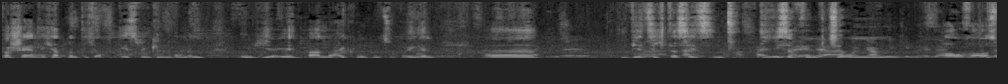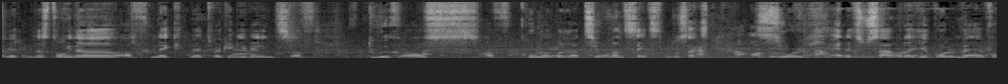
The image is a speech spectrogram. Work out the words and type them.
Wahrscheinlich hat man dich auch deswegen genommen, um hier ein paar Neukunden zu bringen. Äh, wird sich das jetzt in dieser Funktion auch auswirken, dass du wieder auf Net- Networking Events, auf durchaus auf Kollaborationen setzt, wo du sagst, solch eine zusammen oder hier wollen wir einfach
